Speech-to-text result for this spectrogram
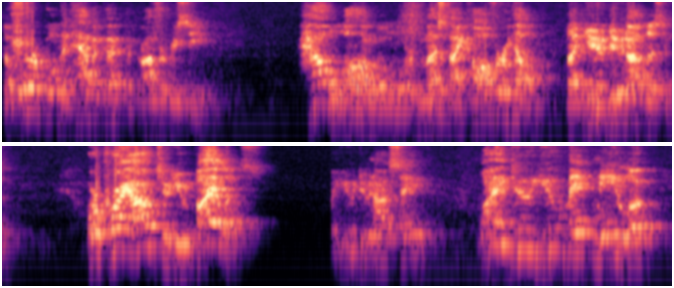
The oracle that Habakkuk the prophet received. How long, O Lord, must I call for help, but you do not listen? Or cry out to you, violence, but you do not save? Why do you make me look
